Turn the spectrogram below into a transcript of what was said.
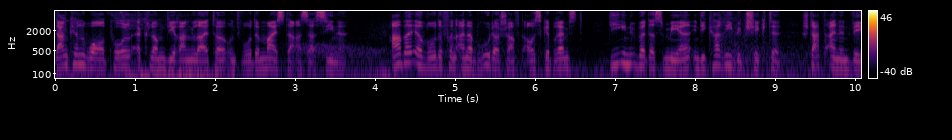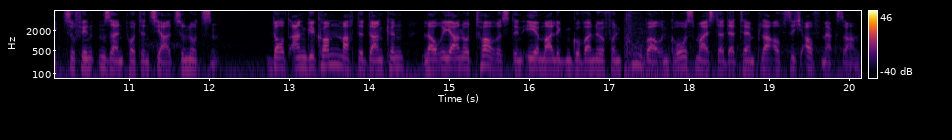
Duncan Walpole erklomm die Rangleiter und wurde Meisterassassine. Aber er wurde von einer Bruderschaft ausgebremst, die ihn über das Meer in die Karibik schickte, statt einen Weg zu finden, sein Potenzial zu nutzen. Dort angekommen machte Duncan Laureano Torres, den ehemaligen Gouverneur von Kuba und Großmeister der Templer, auf sich aufmerksam.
